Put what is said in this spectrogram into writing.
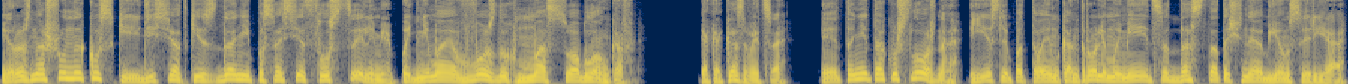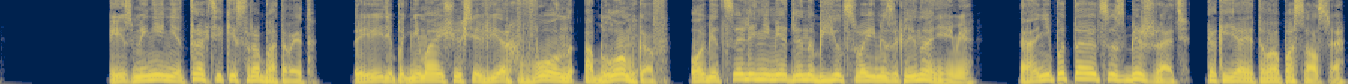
и разношу на куски десятки зданий по соседству с целями, поднимая в воздух массу обломков. Как оказывается, это не так уж сложно, если под твоим контролем имеется достаточный объем сырья. Изменение тактики срабатывает. При виде поднимающихся вверх волн обломков обе цели немедленно бьют своими заклинаниями. Они пытаются сбежать, как я этого опасался.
